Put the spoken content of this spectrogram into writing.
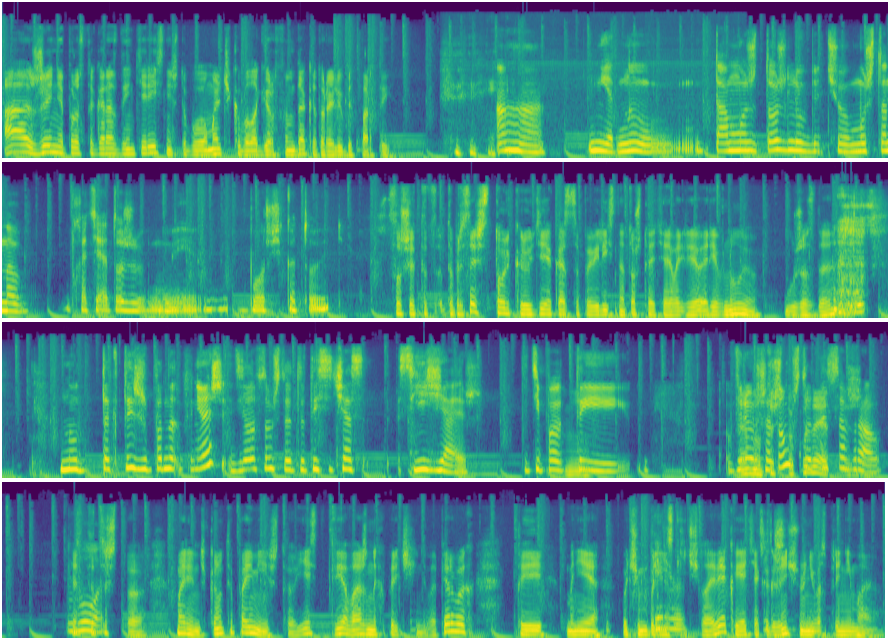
А Женя просто гораздо интереснее, чтобы у мальчика была герфренда, которая любит порты. Ага. Нет, ну, там, может, тоже любит, что, может, она, хотя я тоже умею борщ готовить. Слушай, ты, ты представляешь, столько людей, оказывается, повелись на то, что я тебя ревную? Ужас, да? Ну, так ты же, понимаешь, дело в том, что это ты сейчас съезжаешь. Ты, типа, Нет. ты врешь да, ну, о том, что, что ты соврал. Вот. Это что? Мариночка, ну ты пойми, что есть две важных причины. Во-первых, ты мне очень близкий Первый. человек, и я тебя как женщину не воспринимаю.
